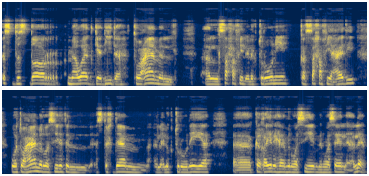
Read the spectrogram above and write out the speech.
بإستصدار مواد جديدة تعامل الصحفي الإلكتروني كالصحفي عادي وتعامل وسيلة الاستخدام الإلكترونية كغيرها من وسيل من وسائل الإعلام.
